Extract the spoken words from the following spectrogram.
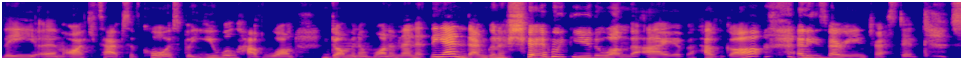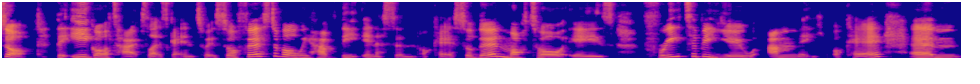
the um, archetypes, of course, but you will have one dominant one. And then at the end, I'm going to share with you the one that I have got. And it's very interesting. So, the ego types, let's get into it. So, first of all, we have the innocent, okay? So, their motto is free to be you and me, okay? Um,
